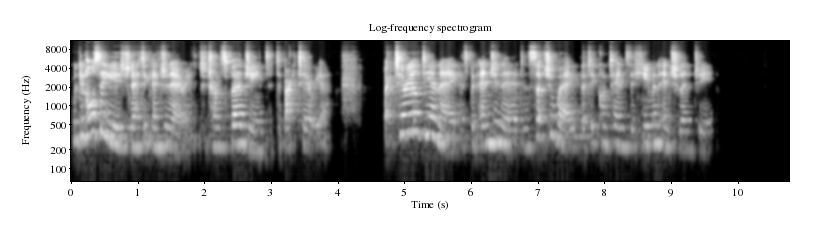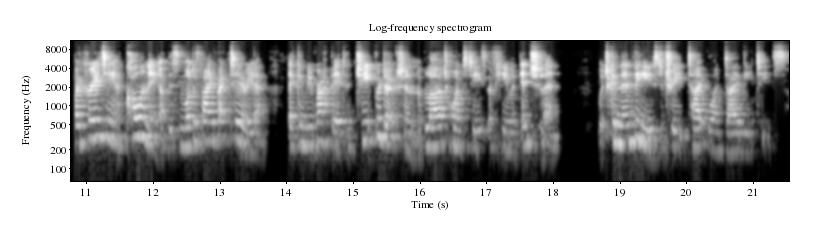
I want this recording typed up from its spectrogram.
We can also use genetic engineering to transfer genes into bacteria. Bacterial DNA has been engineered in such a way that it contains the human insulin gene. By creating a colony of this modified bacteria, there can be rapid and cheap production of large quantities of human insulin, which can then be used to treat type 1 diabetes.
